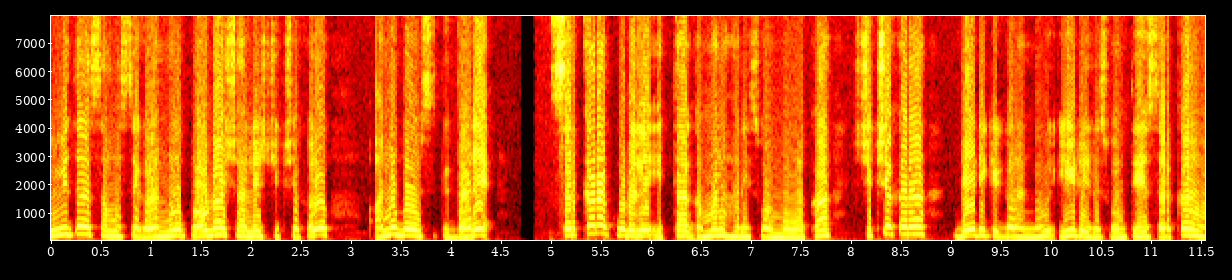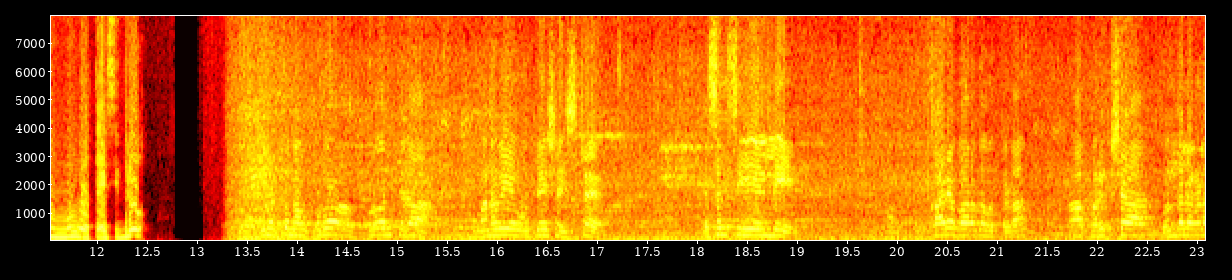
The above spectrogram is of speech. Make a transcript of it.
ವಿವಿಧ ಸಮಸ್ಯೆಗಳನ್ನು ಪ್ರೌಢಶಾಲೆ ಶಿಕ್ಷಕರು ಅನುಭವಿಸುತ್ತಿದ್ದಾರೆ. ಸರ್ಕಾರ ಕೂಡಲೇ ಇತ್ತ ಗಮನ ಹರಿಸುವ ಮೂಲಕ ಶಿಕ್ಷಕರ ಬೇಡಿಕೆಗಳನ್ನು ಈಡೇರಿಸುವಂತೆ ಸರ್ಕಾರವನ್ನು ಒತ್ತಾಯಿಸಿದರು. ಇವತ್ತು ನಾವು ಕೊಡುವ ಕೊಡುವಂತಿರ ಮನವಿಯ ಉದ್ದೇಶ ಇಷ್ಟೇ. ಎಸ್ ಎಲ್ ಸಿಯಲ್ಲಿ ಕಾರ್ಯಭಾರದ ಒತ್ತಡ, ಆ ಪರೀಕ್ಷಾ ಗೊಂದಲಗಳ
